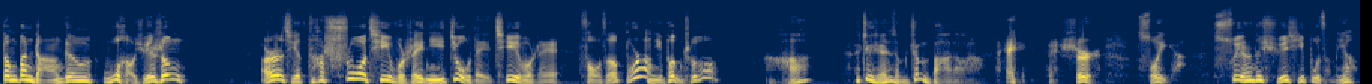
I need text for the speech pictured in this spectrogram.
当班长跟五好学生，而且他说欺负谁你就得欺负谁，否则不让你碰车。啊，这人怎么这么霸道啊？嘿，是，所以啊，虽然他学习不怎么样，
